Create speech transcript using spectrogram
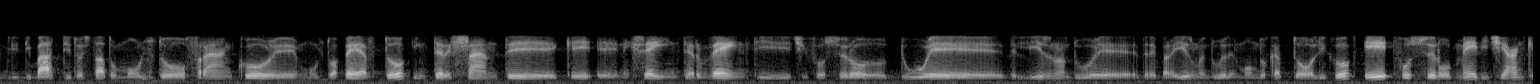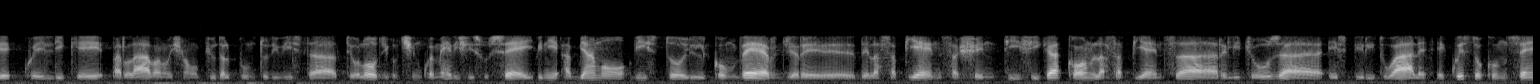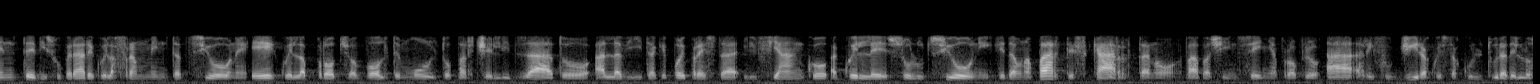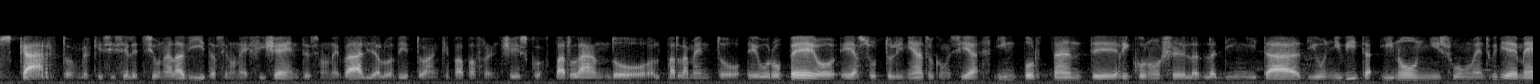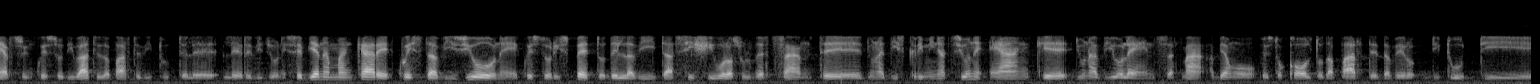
il, dibattito è stato molto franco e molto aperto. Interessante che eh, nei sei interventi ci fossero due dell'Islam, due dell'ebraismo e due del mondo cattolico e fossero medici anche quelli che parlavano diciamo, più dal punto di vista teologico, cinque medici su sei. Quindi abbiamo visto il convergere della sapienza scientifica con la sapienza religiosa e spirituale e questo consente di superare quella frammentazione e quell'approccio a volte molto parcellizzato alla vita che poi presta il fianco a quelle soluzioni che da una parte scartano, Papa ci insegna proprio a rifugire a questa cultura dello scarto, perché si seleziona la vita se non è efficiente, se non è valida, lo ha detto anche Papa Francesco parlando al Parlamento europeo e sottolineato come sia importante riconoscere la, la dignità di ogni vita in ogni suo momento, quindi è emerso in questo dibattito da parte di tutte le, le religioni. Se viene a mancare questa visione e questo rispetto della vita si scivola sul versante di una discriminazione e anche di una violenza, ma abbiamo questo colto da parte davvero di tutti,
